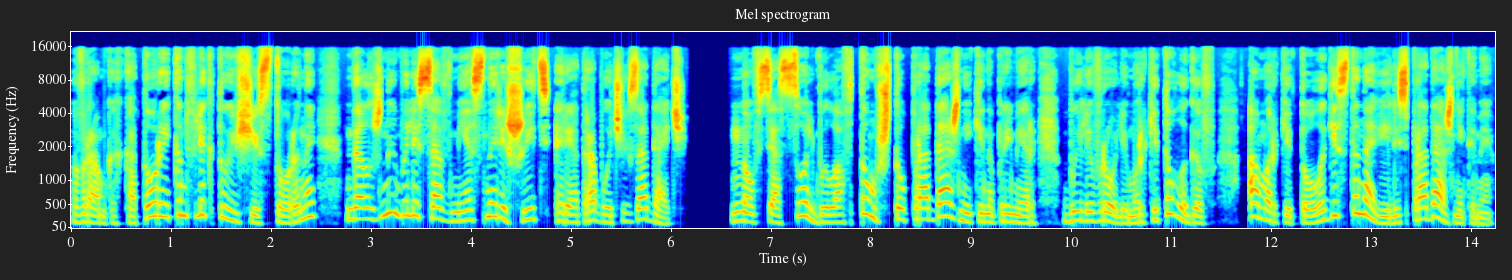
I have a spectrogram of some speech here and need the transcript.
в рамках которой конфликтующие стороны должны были совместно решить ряд рабочих задач. Но вся соль была в том, что продажники, например, были в роли маркетологов, а маркетологи становились продажниками.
